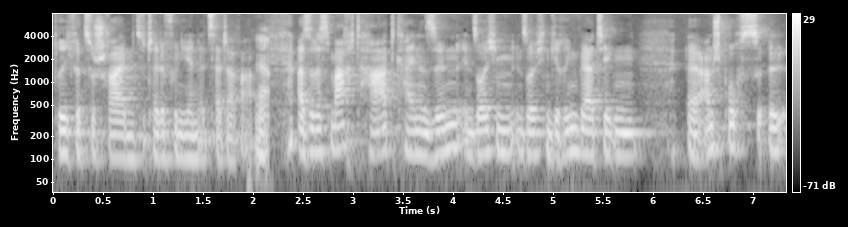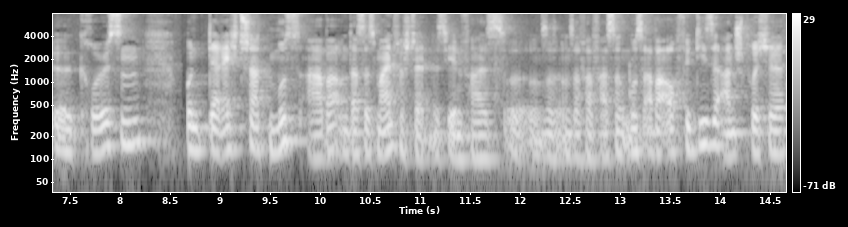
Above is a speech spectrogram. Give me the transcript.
Briefe zu schreiben, zu telefonieren etc. Ja. Also das macht hart keinen Sinn in solchen, in solchen geringwertigen äh, Anspruchsgrößen. Und der Rechtsstaat muss aber, und das ist mein Verständnis jedenfalls unserer, unserer Verfassung, muss aber auch für diese Ansprüche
